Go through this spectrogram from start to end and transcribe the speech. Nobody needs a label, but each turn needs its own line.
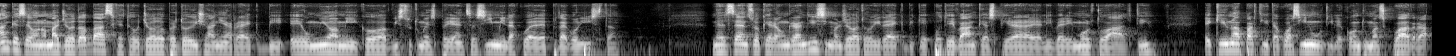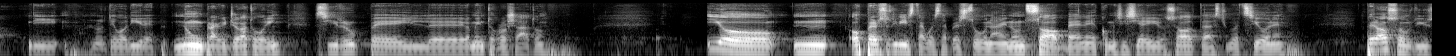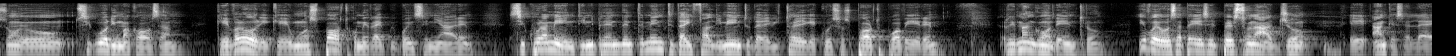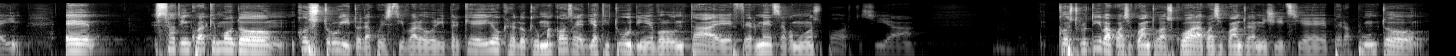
anche se non ho mai giocato a basket, ho giocato per 12 anni a rugby e un mio amico ha vissuto un'esperienza simile a quella del protagonista. Nel senso che era un grandissimo giocatore di rugby che poteva anche aspirare a livelli molto alti e che in una partita quasi inutile contro una squadra di, lo devo dire, non bravi giocatori, si ruppe il legamento crociato. Io mh, ho perso di vista questa persona e non so bene come si sia risolta la situazione, però sono, sono sicuro di una cosa, che i valori che uno sport come il rugby può insegnare, sicuramente, indipendentemente dai fallimenti o dalle vittorie che questo sport può avere, rimangono dentro. Io volevo sapere se il personaggio, e anche se lei, è stato in qualche modo costruito da questi valori, perché io credo che una cosa di attitudine, volontà e fermezza come uno sport sia costruttiva quasi quanto la scuola, quasi quanto le amicizie, per appunto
